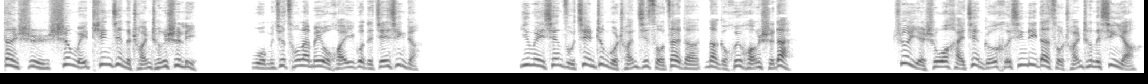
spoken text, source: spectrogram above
但是身为天剑的传承势力，我们却从来没有怀疑过的坚信着，因为先祖见证过传奇所在的那个辉煌时代，这也是我海剑阁核心历代所传承的信仰。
